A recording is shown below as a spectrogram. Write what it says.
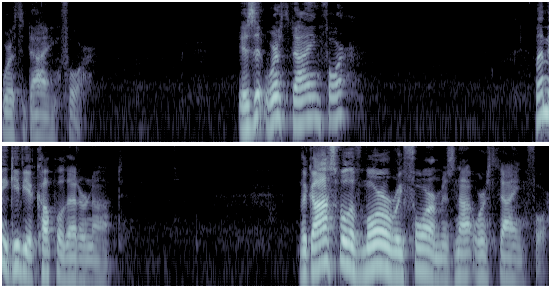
worth dying for? Is it worth dying for? Let me give you a couple that are not. The gospel of moral reform is not worth dying for.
